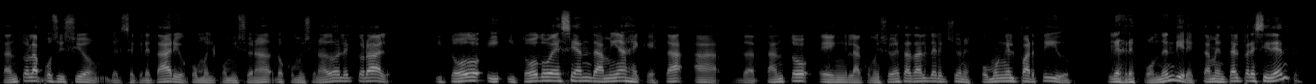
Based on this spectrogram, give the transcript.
tanto la posición del secretario como el comisionado, los comisionados electorales y todo, y, todo ese andamiaje que está a, tanto en la Comisión Estatal de Elecciones como en el partido, le responden directamente al presidente.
